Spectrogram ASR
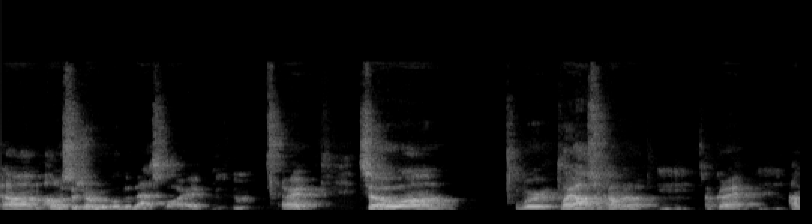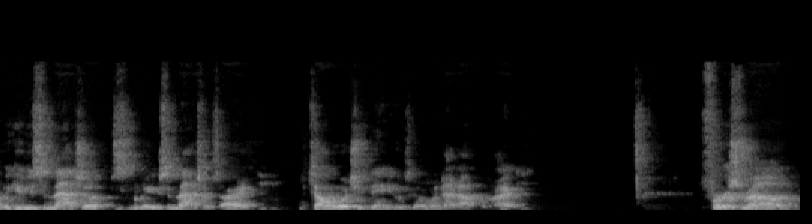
Um, I'm gonna switch over to a little bit of basketball. All right. Let's do it. All right. So um, we're playoffs are coming up. Mhm. Okay. I'm gonna give you some matchups. Mhm. I'm gonna give you some matchups. All right? Mhm. You tell me what you think. Who's gonna win that outcome? Right. Mhm. First round,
